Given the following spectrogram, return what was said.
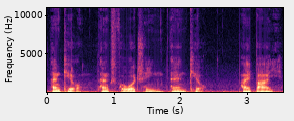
Thank you. Thanks for watching. Thank you. Bye bye.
